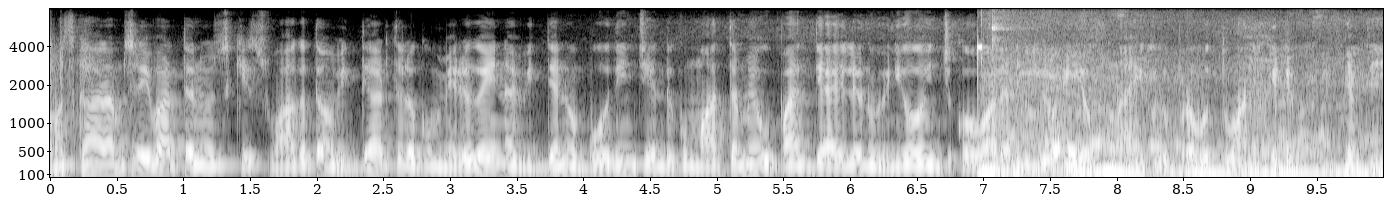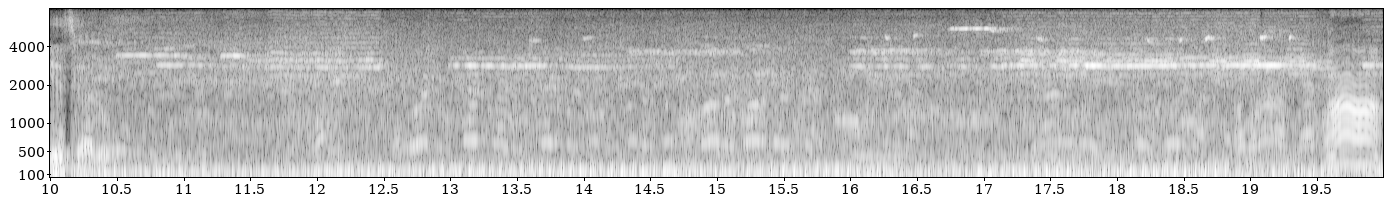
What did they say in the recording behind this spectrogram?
నమస్కారం శ్రీవార్త న్యూస్కి స్వాగతం. విద్యార్థులకు మెరుగైన విద్యను బోధించేందుకు మాత్రమే ఉపాధ్యాయులను వినియోగించుకోవాలని యూపీఎఫ్ నాయకులు ప్రభుత్వానికి విజ్ఞప్తి చేశారు. ఆ,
